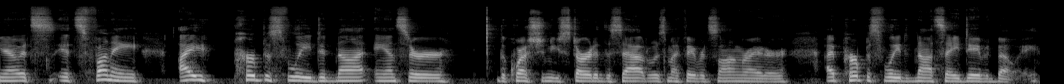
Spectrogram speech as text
You know, it's it's funny. I purposefully did not answer the question you started this out was my favorite songwriter. I purposefully did not say David Bowie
